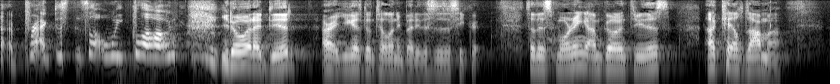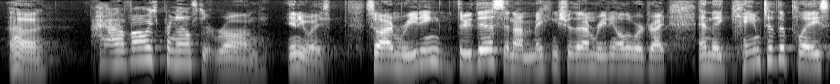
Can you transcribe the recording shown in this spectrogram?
I practiced this all week long. You know what I did? All right, you guys don't tell anybody. This is a secret. So this morning I'm going through this. A keldama. Uh, I've always pronounced it wrong. Anyways, so I'm reading through this and I'm making sure that I'm reading all the words right. And they came to the place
